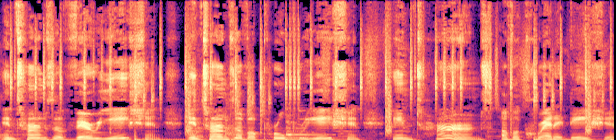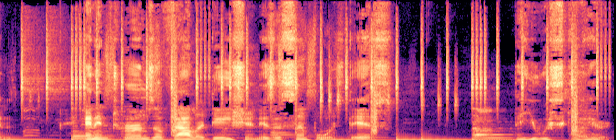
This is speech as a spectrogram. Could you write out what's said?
in terms of variation, in terms of appropriation, in terms of accreditation, and in terms of validation is as simple as this. That you were scared.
